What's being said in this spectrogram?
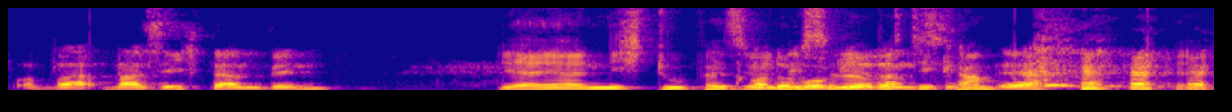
was ich dann bin? Ja, ja, nicht du persönlich, sondern was die Kamp ja.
